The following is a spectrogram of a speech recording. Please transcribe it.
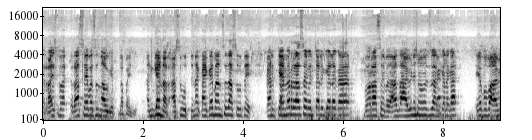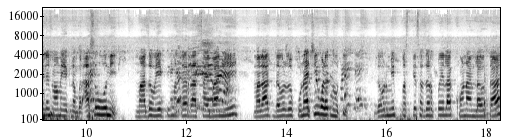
राज राजसाहेबाचं नाव घेतलं पाहिजे आणि घेणार. असं होतं ना? काय काय माणसं असं होतंय. कारण कॅमेरा राजसाहेबांनी चालू केला का? बाबा राजसाहेब आज अविनाश मामाचं चालू केला का? ए बाबा अविनाश मामा एक नंबर. असं होऊ नये. माझं वैयक्तिक मत राजसाहेबांनी मला जवळजवळ कुणाची ओळख नव्हती. जवळ मी पस्तीस हजार रुपयाला खोन आणला होता.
